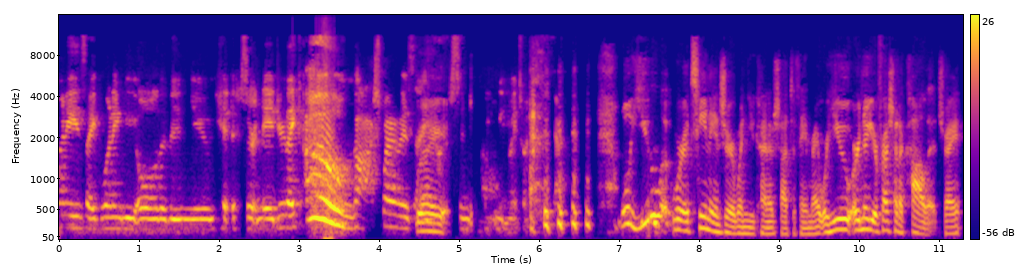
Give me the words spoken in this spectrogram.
20s, like wanting to be old, and then you hit a certain age, you're like, oh gosh, why was I Right. not just enjoying in my 20s? Yeah. Well, you were a teenager when you kind of shot to fame, right? Were you, or no, you're fresh out of college, right?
